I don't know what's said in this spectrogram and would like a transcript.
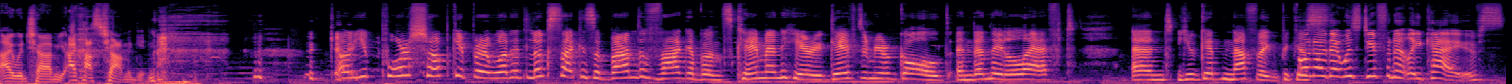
I would charm you. I cast charm again. Oh, you poor shopkeeper. What it looks like is a band of vagabonds came in here, you gave them your gold, and then they left, and you get nothing because. oh no, that was definitely caves.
